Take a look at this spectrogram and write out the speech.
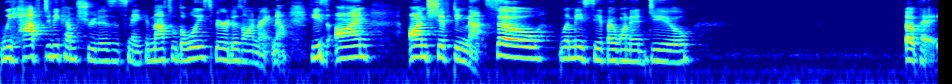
We have to become shrewd as a snake, and that's what the Holy Spirit is on right now. He's on on shifting that. So let me see if I want to do. Okay,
